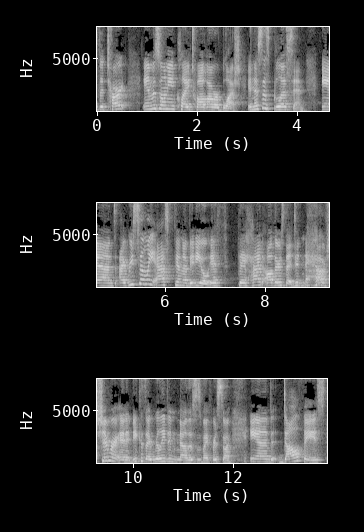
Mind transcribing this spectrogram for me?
the Tarte Amazonian Clay 12 Hour Blush. And this is Glisten. And I recently asked in a video if they had others that didn't have shimmer in it because I really didn't know this was my first one and Dollface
